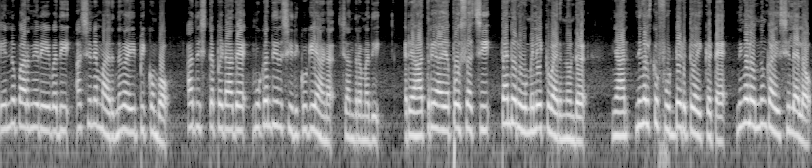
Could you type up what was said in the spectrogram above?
എന്ന് പറഞ്ഞ് രേവതി അച്ഛനെ മരുന്ന് കഴിപ്പിക്കുമ്പോൾ അതിഷ്ടപ്പെടാതെ മുഖം തിരിച്ചിരിക്കുകയാണ് ചന്ദ്രമതി. രാത്രിയായപ്പോൾ സച്ചി തന്റെ റൂമിലേക്ക് വരുന്നുണ്ട്. ഞാൻ നിങ്ങൾക്ക് ഫുഡ് എടുത്തു വയ്ക്കട്ടെ. നിങ്ങളൊന്നും കഴിച്ചില്ലല്ലോ.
